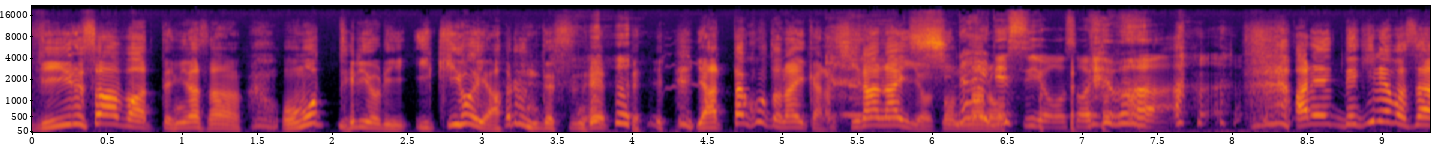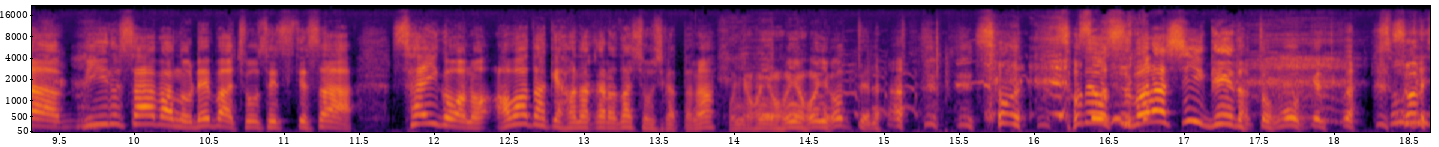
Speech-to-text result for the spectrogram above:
ビールサーバーって皆さん思ってるより勢いあるんですねって。やったことないから知らないよそしないんなのですよそれは。あれできればさビールサーバーのレバー調節してさ最後あの泡だけ鼻から出してほしかったな。ほにょほにょほにょほにょってな。そそれは素晴らしい芸だと思うけどさ。そね。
